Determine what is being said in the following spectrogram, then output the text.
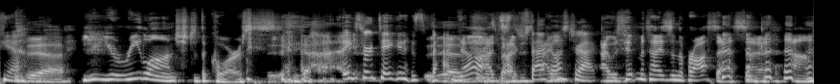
yeah. yeah you, you relaunched the course. yeah Thanks for taking us back. Yeah, no, I, I just back I on track. I was hypnotized in the process. Uh, um,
